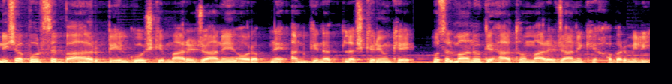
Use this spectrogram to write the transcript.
निशापुर से बाहर पेल गोश के मारे जाने और अपने अनगिनत लश्करियों के मुसलमानों के हाथों मारे जाने की खबर मिली।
